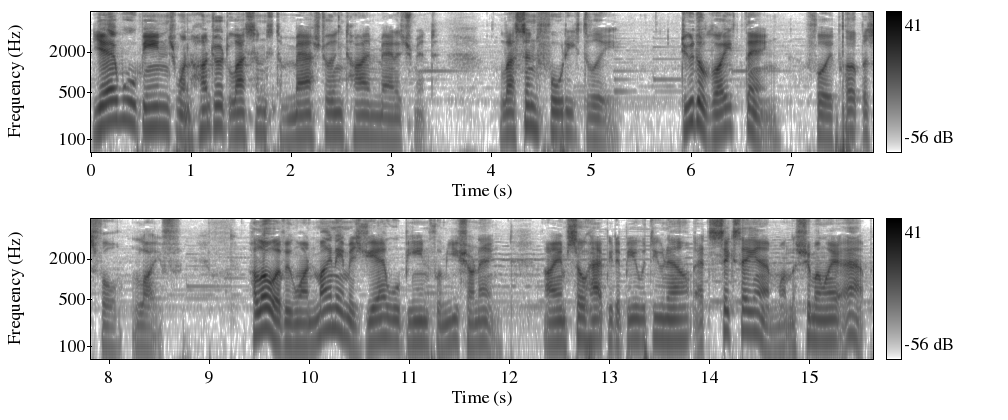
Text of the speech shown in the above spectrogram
Ye Wu Bin's 100 Lessons to Mastering Time Management. Lesson 43 Do the Right Thing for a Purposeful Life. Hello, everyone. My name is Ye Wu Bin from Yishaneng. I am so happy to be with you now at 6 a.m. on the Ximalaya app.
